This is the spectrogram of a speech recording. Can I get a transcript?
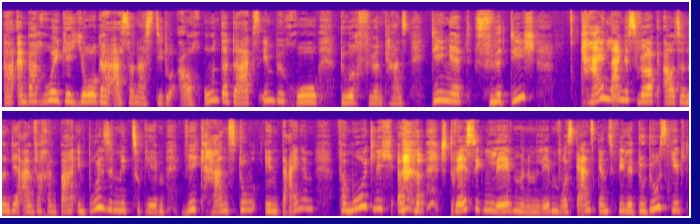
äh, ein paar ruhige Yoga-Asanas, die du auch untertags im Büro durchführen kannst. Dinge für dich, kein langes Workout, sondern dir einfach ein paar Impulse mitzugeben. Wie kannst du in deinem vermutlich äh, stressigen Leben, in einem Leben, wo es ganz, ganz viele To-Dos gibt,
